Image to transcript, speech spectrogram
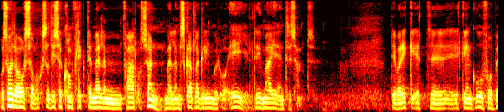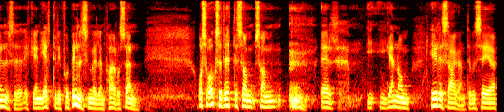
Og så er det også, også, disse konflikter mellom far og sønn, mellom Skallagrimur og Egil. Det er meget interessant. Det var ikke, et, ikke, en god forbindelse, ikke en hjertelig forbindelse mellom far og sønn. Og så også dette som, som är genom hela sagan, det vill säga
